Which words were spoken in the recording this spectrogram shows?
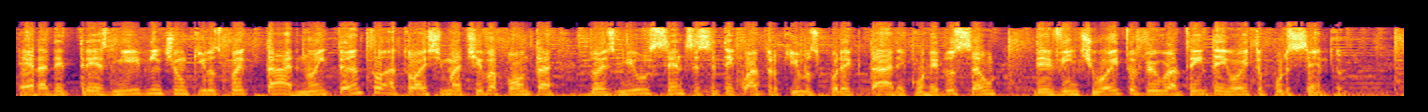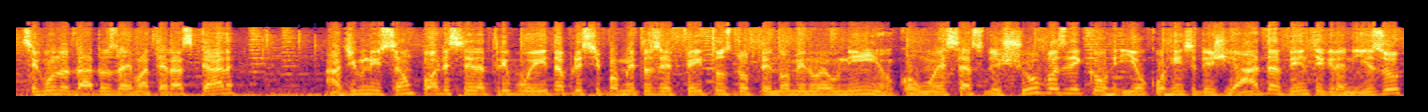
era de 3.021 quilos por hectare. No entanto, a atual estimativa aponta 2.164 quilos por hectare, com redução de 28,38%. Segundo dados da Ematerascar, a diminuição pode ser atribuída principalmente aos efeitos do fenômeno El Ninho, com o excesso de chuvas e ocorrência de geada, vento e granizo,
